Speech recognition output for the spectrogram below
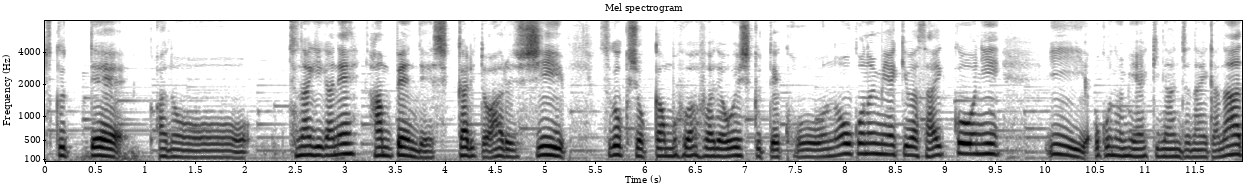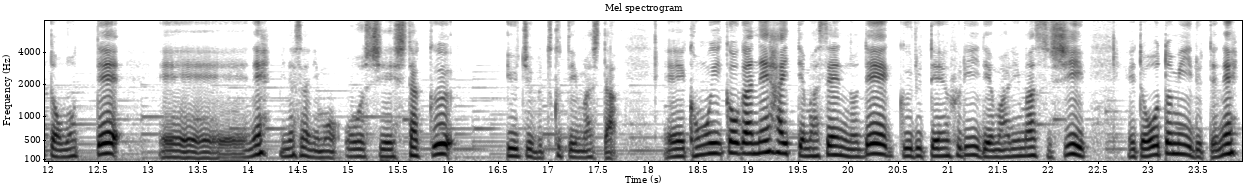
作ってあのー、つなぎがねはんぺんでしっかりとあるしすごく食感もふわふわで美味しくてこのお好み焼きは最高にいいお好み焼きなんじゃないかなと思って、えー、ね、皆さんにもお教えしたく YouTube 作ってみました。えー、小麦粉がね入ってませんのでグルテンフリーでもありますし、えーと、オートミールってね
